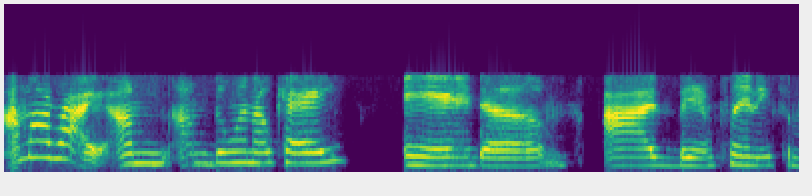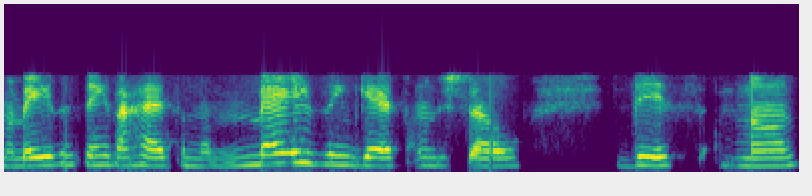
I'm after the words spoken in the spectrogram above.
I'm all right. I'm I'm doing okay, and um I've been planning some amazing things. I had some amazing guests on the show this month,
